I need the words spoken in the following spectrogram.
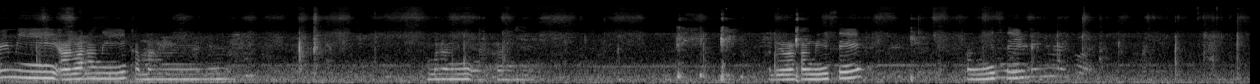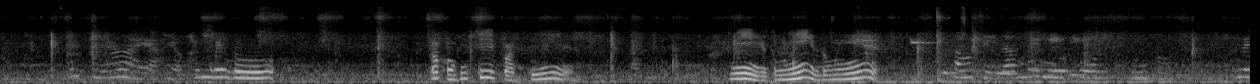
ไม่มีอ่านมาทางนี้กลับมาทางนี้มาทางนี้อะทางนี้เดินมาทางนี้สิทางนี้สิสีอะไรอะเดี๋ยวค่อยมาไม่ดูรู้เอาของพี่ตี้ก่อนสินี่อยู่ตรงนี้อยู่ตรงนี้ฟองสีดำไม่มีคนไม่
